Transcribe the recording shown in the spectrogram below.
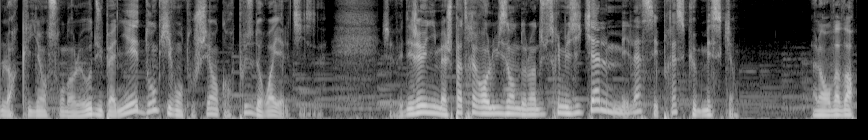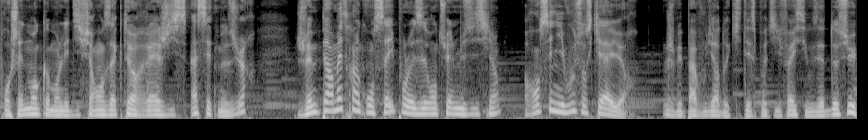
Leurs clients sont dans le haut du panier, donc ils vont toucher encore plus de royalties. J'avais déjà une image pas très reluisante de l'industrie musicale, mais là c'est presque mesquin. Alors on va voir prochainement comment les différents acteurs réagissent à cette mesure. Je vais me permettre un conseil pour les éventuels musiciens. Renseignez-vous sur ce qu'il y a ailleurs. Je vais pas vous dire de quitter Spotify si vous êtes dessus,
